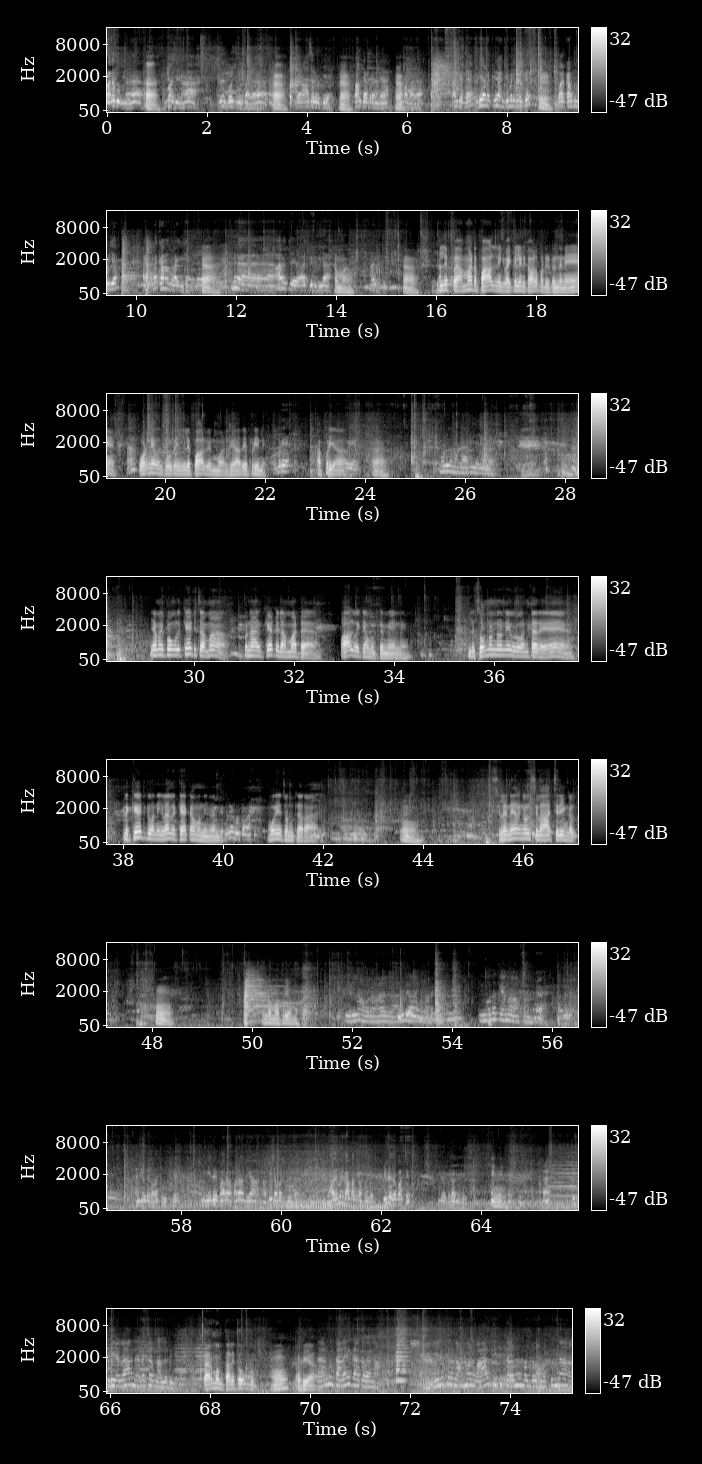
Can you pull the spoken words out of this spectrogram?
பக்கத்து ஊர்ல அப்படியே போஸ்ட் கொடுத்தாங்க. ஆ. என் ஆசர் வெட்டி. பால் தேவைப்படுங்க ஆமாட்டாங்க வாங்கிட்டேன் விடியால கிளியா அஞ்சு மணிக்கு இருக்கு. கடந்து முடியும் வாங்கிட்டேன் காண வந்து வாங்கிட்டேன். ஆ. இங்கே ஆரோக்கிய ஆஸ்பத்திரிக்குல்ல ஆமாம் ஆ. இல்லை இப்போ அம்மாட்ட பால் இன்னைக்கு வைக்கலைன்னு கவலைப்பட்டுக்கிட்டு இருந்தேனே. உடனே வந்து சொல்கிறீங்களே பால் வேணுமான்னு அது எப்படின்னு? அப்படியா? ஆ. முருகனோட அருள் எல்லாம். ஏம்மா இப்போ உங்களுக்கு கேட்டுச்சாம்மா? இப்போ நான் கேட்டல அம்மாட்ட பால் வைக்காம விட்டமேன்னு இல்லை சொன்னோன்னே இவர் வந்துட்டாரு. இல்லை கேட்டுட்டு வந்தீங்களா? இல்லை கேட்காம வந்தீங்களான்னு வாக்கு முறையை சொல்லிட்டாரா? ம். சில நேரங்கள் சில ஆச்சரியங்கள். ம். என்னம்மா அப்படியாம்மா எல்லாம் ஒரு அருள் நடக்கும் கேமரா ஆஃப் பண்ணு என்ன அஞ்சு வீட்டை வளர்த்து விட்டு நீங்கள் இதே பரவ பரவாயில்லையா அப்படி சம்பாதிச்சு கொடுத்தாரு. நான் அதே மாதிரி காப்பாற்றினா போதும். இல்லை சம்பாதிச்சு இப்படி எல்லாரும் நினைச்சா நல்லது. தர்மம் தலை தோங்கும். ம் அப்படியா? தர்மம் தலையை காக்க வேணாம். இருக்கிற நம்ம வாழ்க்கைக்கு தர்மம் பண்றது மட்டும்தான்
